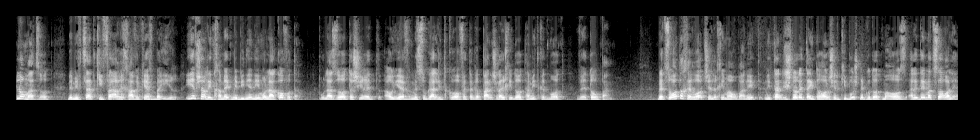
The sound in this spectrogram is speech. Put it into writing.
לעומת זאת, במבצע תקיפה רחב היקף בעיר, אי אפשר להתחמק מבניינים או לעקוף אותם. פעולה זו תשאיר את האויב מסוגל לתקוף את הגפן של היחידות המתקדמות ואת עורפן. בצורות אחרות של לחימה אורבנית, ניתן לשלול את היתרון של כיבוש נקודות מעוז על ידי מצור עליה.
